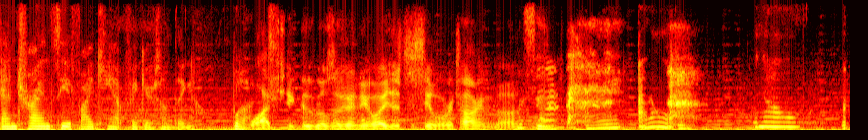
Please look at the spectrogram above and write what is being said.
and try and see if I can't figure something out. But Watch he Googles it anyway just to see what we're talking about. listen, I, I don't, you know,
